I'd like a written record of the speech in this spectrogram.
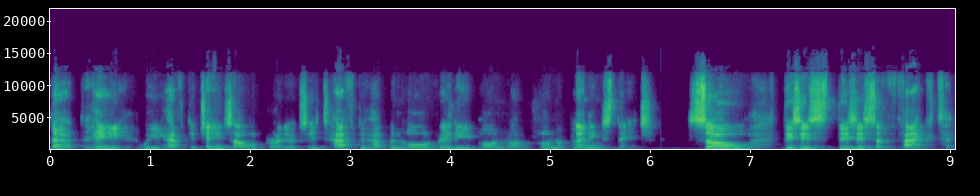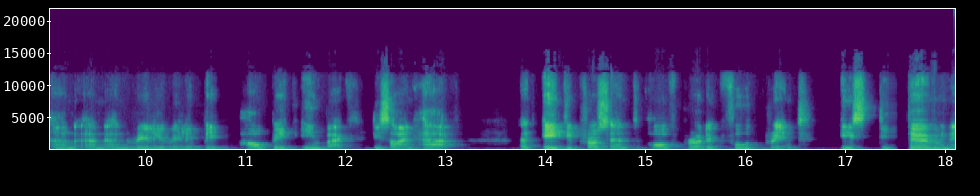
that hey we have to change our products it have to happen already on a, on a planning stage so this is this is a fact and, and and really really big how big impact design have that 80% of product footprint is determined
